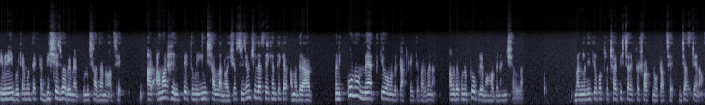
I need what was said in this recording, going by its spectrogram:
ইভেন এই বইটার মধ্যে একটা বিশেষভাবে ম্যাথগুলো সাজানো আছে। আর আমার হেল্পে তুমি ইনশাল্লাহ নয়শো সৃজনশীল আছে এখান থেকে আমাদের আর মানে কোনো ম্যাথ কেউ আমাদেরকে আটকাইতে পারবে না। আমাদের কোনো প্রবলেমও হবে না ইনশাল্লাহ। বাংলা দ্বিতীয় পত্র ছয় পৃষ্ঠার একটা শর্ট নোট আছে জাস্ট এনাফ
